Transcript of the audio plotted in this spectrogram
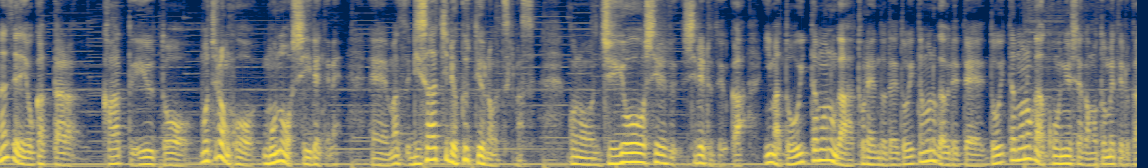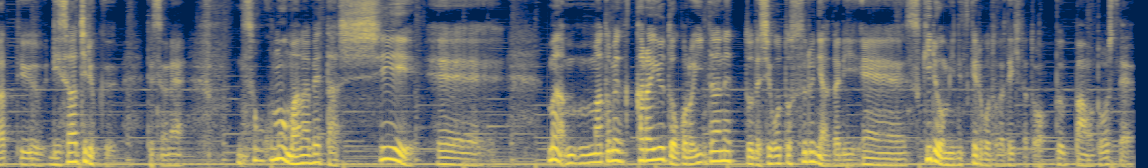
なぜ良かったかというともちろんこう物を仕入れてね、えまずリサーチ力っていうのがつきます。この需要を知れる知れるというか今どういったものがトレンドでどういったものが売れてどういったものが購入者が求めてるかっていうリサーチ力ですよね。そこも学べたし、えーまあ、まとめから言うとこのインターネットで仕事するにあたり、えースキルを身につけることができたと物販を通して、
